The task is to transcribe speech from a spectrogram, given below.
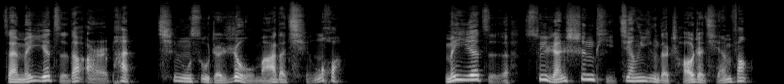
在梅野子的耳畔倾诉着肉麻的情话。梅野子虽然身体僵硬的朝着前方，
